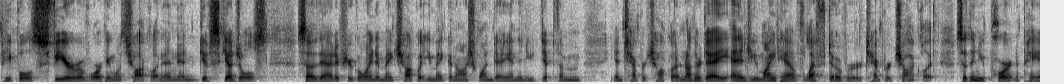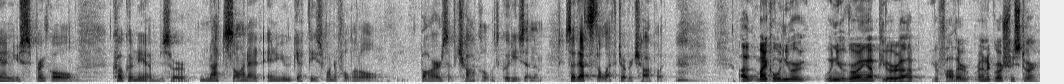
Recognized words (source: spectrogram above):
people's fear of working with chocolate and, and give schedules so that if you're going to make chocolate, you make ganache one day and then you dip them in tempered chocolate another day, and you might have leftover tempered chocolate. So then you pour it in a pan, you sprinkle cocoa nibs or nuts on it, and you get these wonderful little bars of chocolate with goodies in them. So that's the leftover chocolate. Uh, Michael, when you were when you were growing up, your uh, your father ran a grocery store.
